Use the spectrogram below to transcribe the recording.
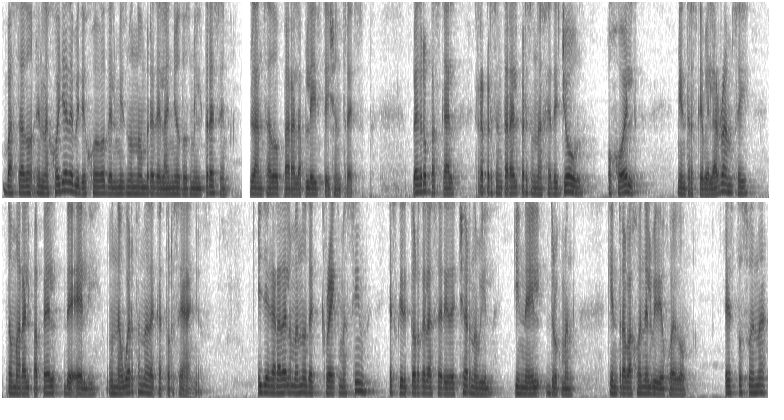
basado en la joya de videojuego del mismo nombre del año 2013, lanzado para la PlayStation 3. Pedro Pascal representará el personaje de Joel, o Joel, mientras que Bella Ramsey tomará el papel de Ellie, una huérfana de 14 años y llegará de la mano de Craig Mazin, escritor de la serie de Chernobyl, y Neil Druckmann, quien trabajó en el videojuego. Esto suena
